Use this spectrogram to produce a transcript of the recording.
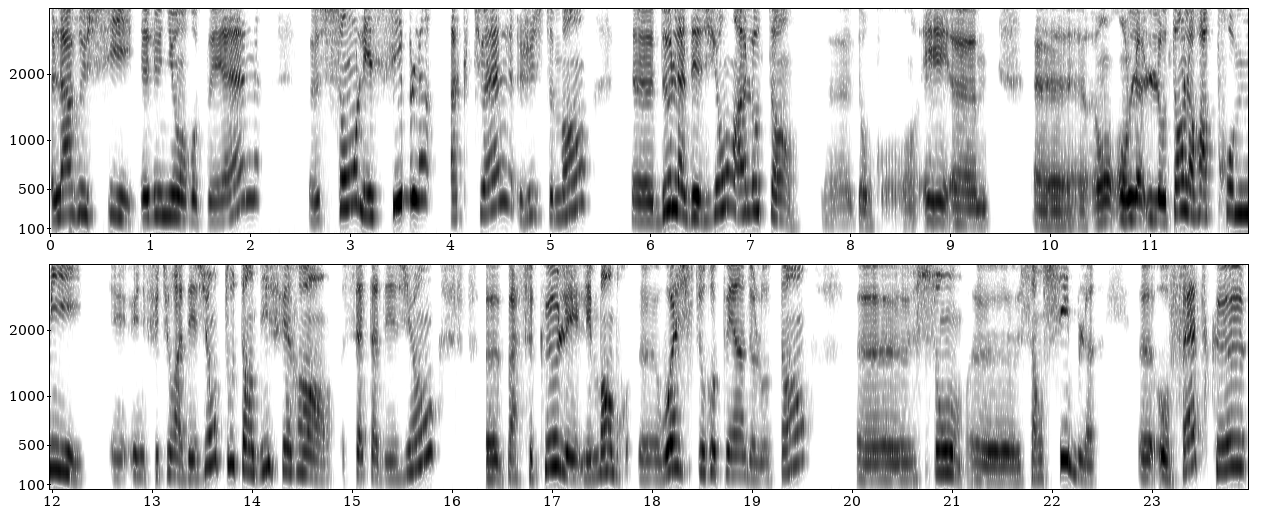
la Russie et l'Union européenne, euh, sont les cibles actuelles justement euh, de l'adhésion à l'OTAN. Euh, donc, l'OTAN leur a promis une future adhésion tout en différant cette adhésion parce que les, membres ouest européens de l'OTAN sont sensibles au fait que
